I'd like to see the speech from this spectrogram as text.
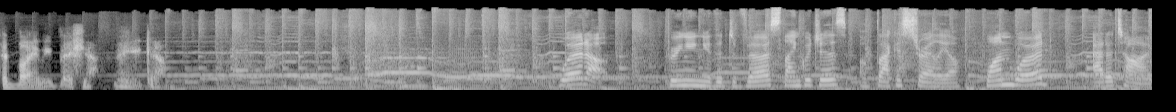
let Miami bless you. There you go. Word Up, bringing you the diverse languages of Black Australia, one word at a time.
